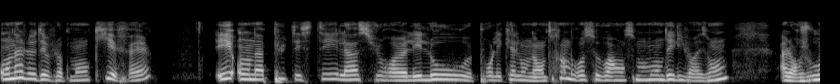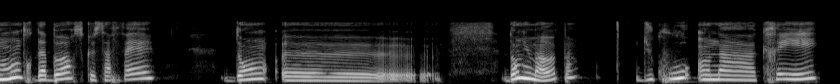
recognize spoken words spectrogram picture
on a le développement qui est fait. Et on a pu tester là sur euh, les lots pour lesquels on est en train de recevoir en ce moment des livraisons. Alors, je vous montre d'abord ce que ça fait dans, euh, NumaHop. Du coup, on a créé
